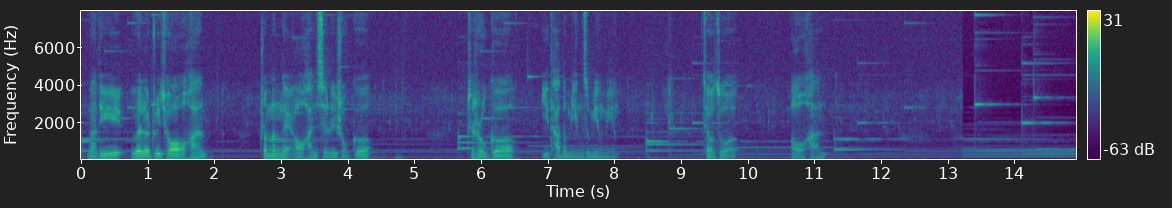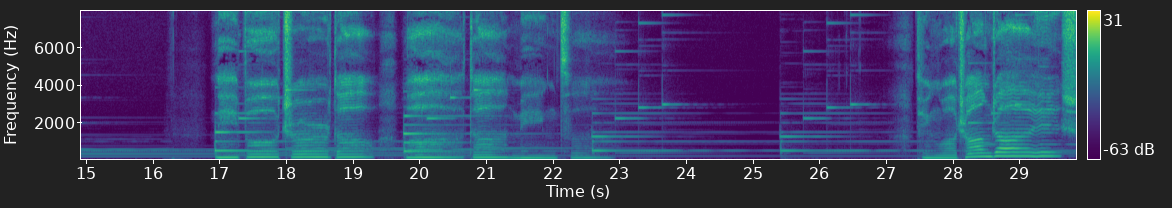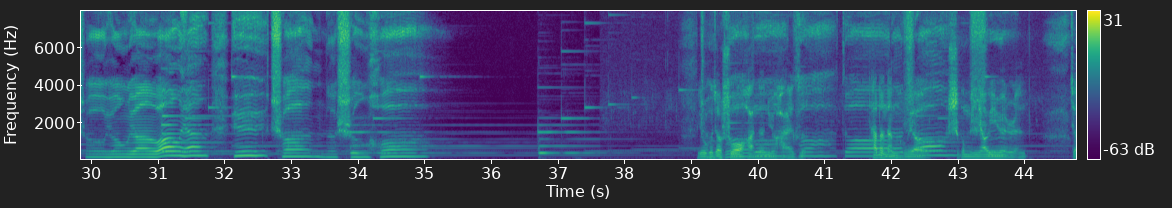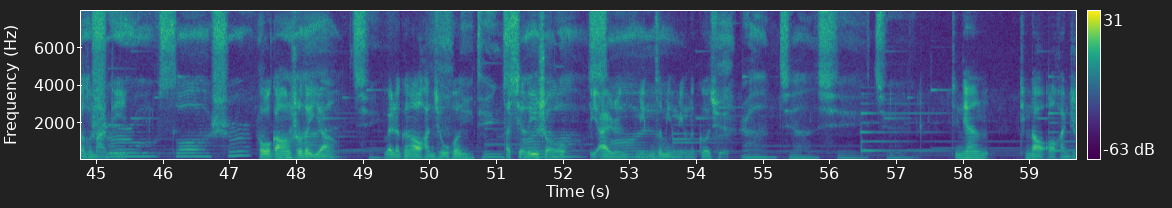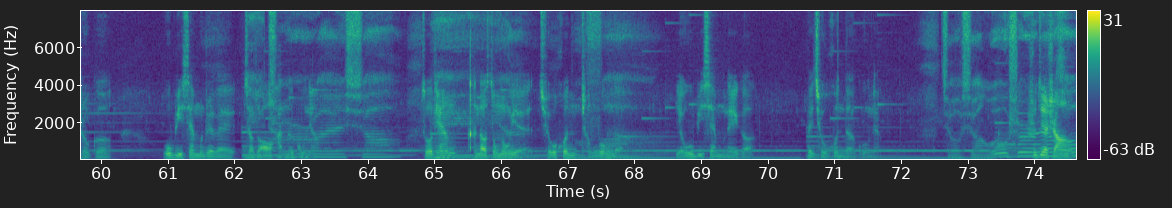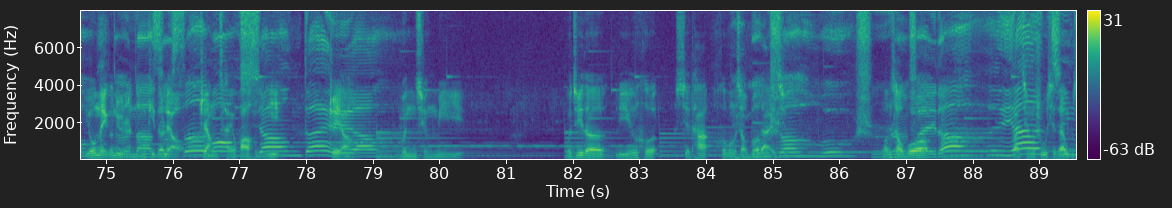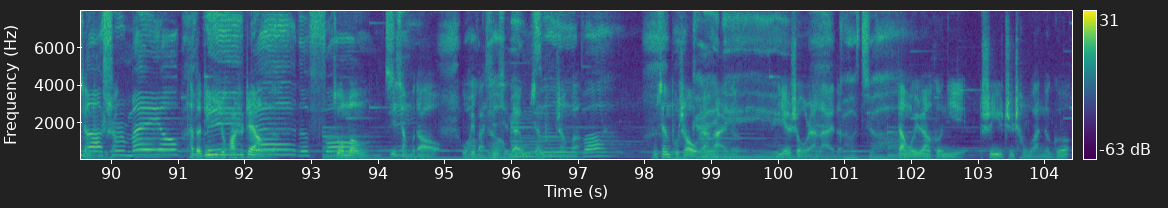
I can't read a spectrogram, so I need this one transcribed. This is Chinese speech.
马迪为了追求傲寒，专门给傲寒写了一首歌。这首歌以他的名字命名，叫做《傲寒》。你不知道我的名字。听我唱这一首有个叫舒傲寒的女孩子，她的男朋友是个民谣音乐人，叫做马迪。和我刚刚说的一样，为了跟傲寒求婚，他写了一首以爱人名字命名的歌曲。今天听到傲寒这首歌，无比羡慕这位叫做傲寒的姑娘。昨天看到宋冬野求婚成功的，也无比羡慕那个被求婚的姑娘。世界上有哪个女人能比得了这样才华横溢、这样温情蜜意？我记得李银河写他和王小波的爱情，王小波把情书写在五线谱上，他的第一句话是这样的：“做梦也想不到我会把信写在五线谱上吧？五线谱是偶然来的。”你也是偶然来的，但我愿和你是一支唱不完的歌。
